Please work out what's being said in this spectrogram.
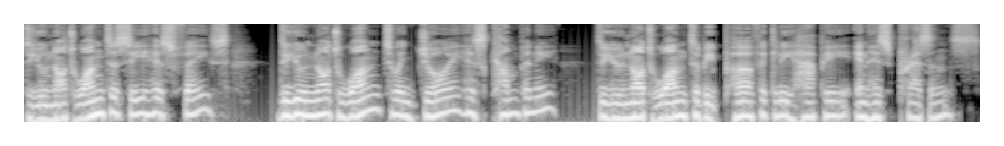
Do you not want to see his face? Do you not want to enjoy his company? Do you not want to be perfectly happy in his presence?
